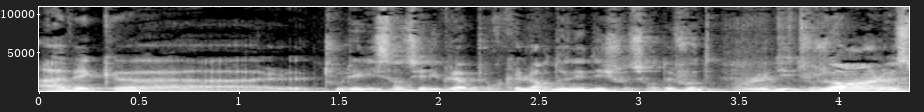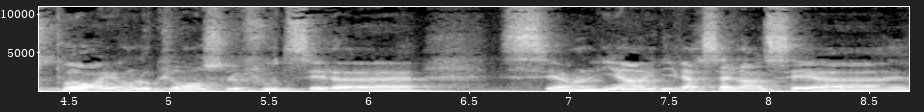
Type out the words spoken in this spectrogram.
avec euh, tous les licenciés du club pour que leur donner des chaussures de foot. On le dit toujours, hein, le sport et en l'occurrence le foot, c'est c'est un lien universel. hein, c'est euh,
